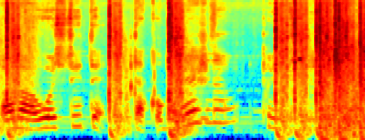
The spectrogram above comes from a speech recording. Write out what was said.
Ага, ось це те. Так, обережно. Прицілюємо.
